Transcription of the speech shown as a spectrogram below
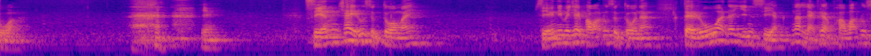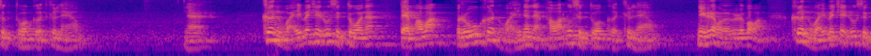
ตัว เสียงใช่รู้สึกตัวไหมเสียงนี่ไม่ใช่ภาวะรู้สึกตัวนะ แต่รู้ว่าได้ยินเสียงนั่นแหละเรียกภาวะรู้สึกตัวเกิดขึ้นแล้วนะเคลื่อนไหวไม่ใช่รู้สึกตัวนะ แต่ภาวะรู้เคลื่อนไหวนั่นแหละภาวะรู้สึกตัวเกิดขึ้นแล้ว นี่เรียกว่าเราบอกว่าเคลื่อนไหวไม่ใช่รู้สึก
